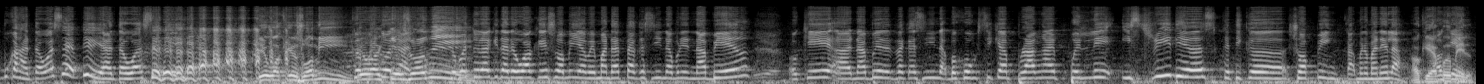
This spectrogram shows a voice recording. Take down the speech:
bukan hantar WhatsApp dia yang hantar WhatsApp ni. Dia wakil suami. Dia wakil suami. Kebetulan kita ada wakil suami yang memang datang ke sini nama dia Nabil. Okey, uh, Nabil datang kat sini nak berkongsikan perangai pelik isteri dia ketika shopping kat mana-mana lah. Okey, apa Bil?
